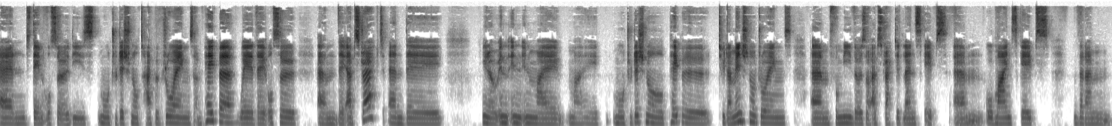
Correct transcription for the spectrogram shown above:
and then also these more traditional type of drawings on paper where they also um they abstract and they you know in in in my my more traditional paper two dimensional drawings um, for me those are abstracted landscapes um, or mindscapes that i'm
